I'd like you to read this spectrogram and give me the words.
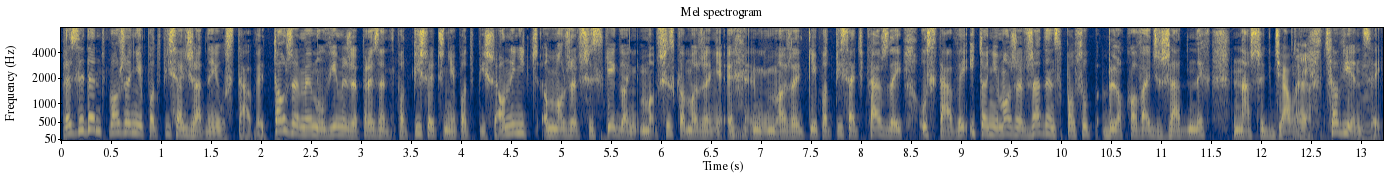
Prezydent może nie podpisać żadnej ustawy. To, że my mówimy, że prezydent podpisze czy nie podpisze, on, nic, on może wszystkiego, wszystko może nie, może nie podpisać każdej ustawy i to nie może w żaden sposób blokować żadnych naszych działań. Co więcej,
